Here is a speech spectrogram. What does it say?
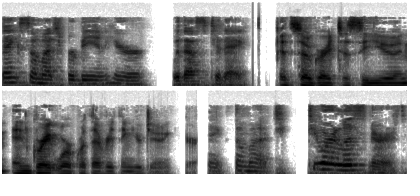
Thanks so much for being here with us today. It's so great to see you and, and great work with everything you're doing here. Thanks so much. To our listeners,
